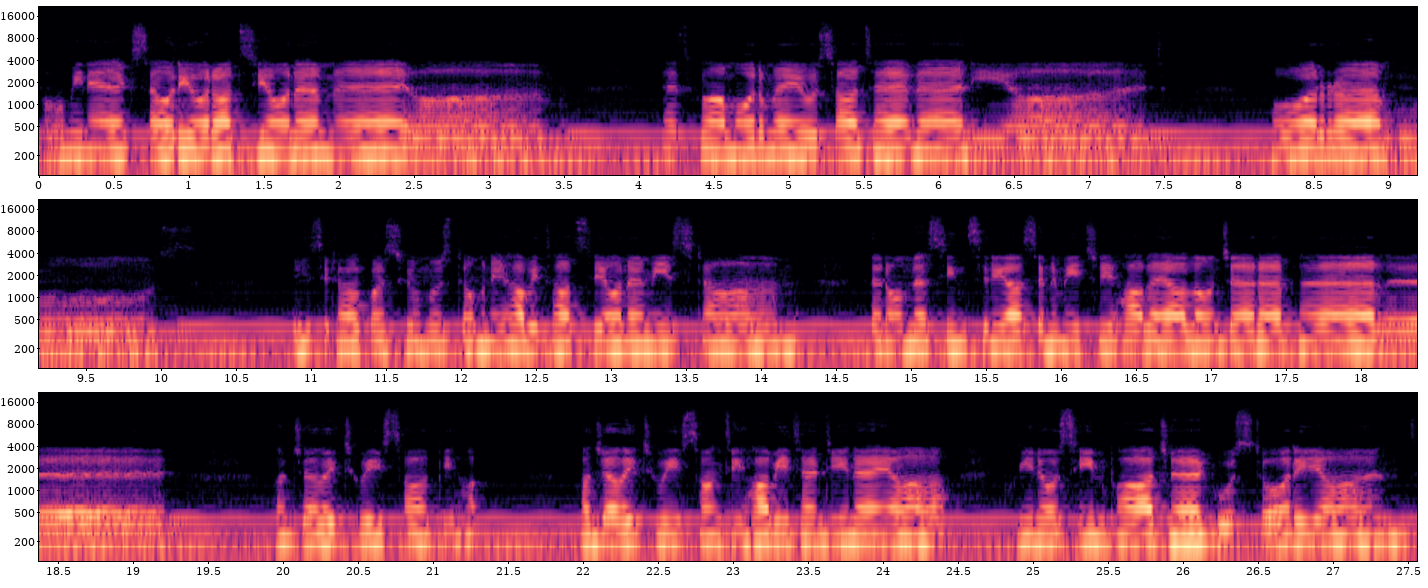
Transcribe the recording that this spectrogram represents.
Domine exaudi orationem meam, et clamor meus a te veniat, oremus, visita quas humus domini habitationem istam, et omnes inserias inimici habea longere pele. Angeli tui salpi Angeli tui sancti habitent in ea, qui nos in pace custodiant,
